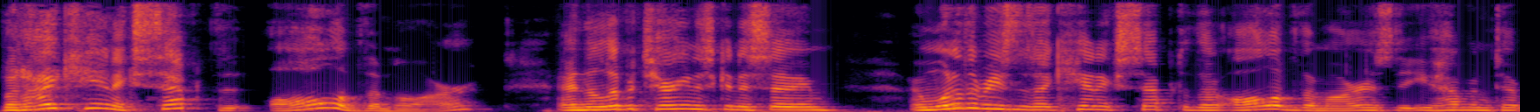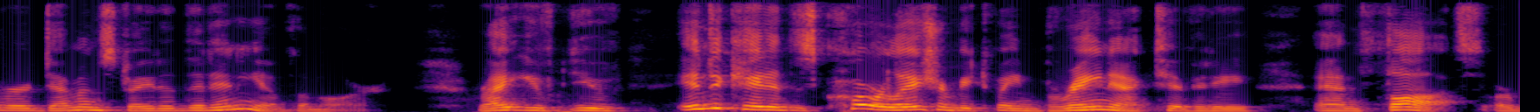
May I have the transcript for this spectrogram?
But I can't accept that all of them are. And the libertarian is going to say, and one of the reasons I can't accept that all of them are is that you haven't ever demonstrated that any of them are, right? You've, you've indicated this correlation between brain activity and thoughts or,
